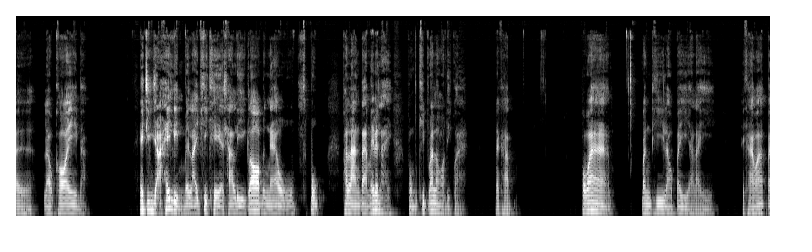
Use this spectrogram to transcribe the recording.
เออ แล้วค่อยแบบ จริงอยากให้หลินไปไลฟ์พีเคชาลีอีกรอบหนึ่งนะโอ้โหปลุกพลังแต่ไม่เป็นไร ผมคิดว่ารอดีกว่านะครับ เพราะว่าบางทีเราไปอะไรคล้ายๆว่าไป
